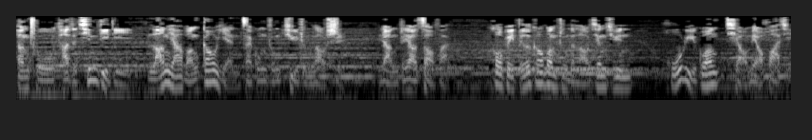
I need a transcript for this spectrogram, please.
当初他的亲弟弟琅琊王高演在宫中聚众闹事，嚷着要造反，后被德高望重的老将军胡律光巧妙化解。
